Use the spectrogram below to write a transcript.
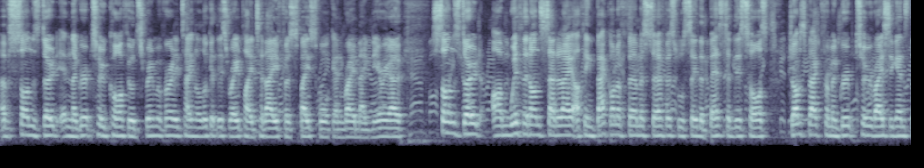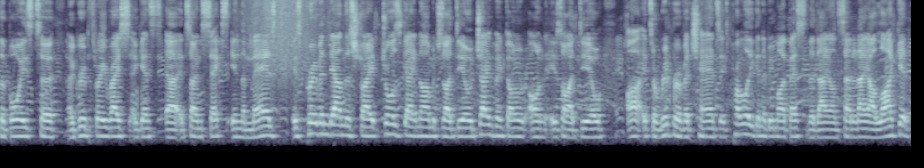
of Sons Doot in the Group 2 Caulfield Sprint. We've already taken a look at this replay today for Spacewalk and Ray Magnerio. Sons Doot, I'm with it on Saturday. I think back on a firmer surface, we'll see the best of this horse. Drops back from a Group 2 race against the boys to a Group 3 race against uh, its own sex in the mares. Is proven down the straight. Draws gate 9, which is ideal. James McDonald on is ideal. Uh, it's a ripper of a chance. It's probably going to be my best of the day on Saturday. I like it.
